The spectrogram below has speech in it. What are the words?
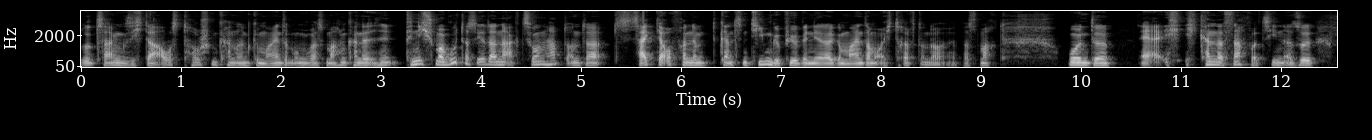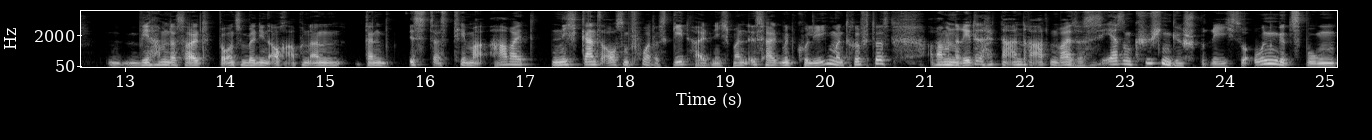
sozusagen sich da austauschen kann und gemeinsam irgendwas machen kann. Finde ich schon mal gut, dass ihr da eine Aktion habt und äh, das zeigt ja auch von dem ganzen Teamgefühl, wenn ihr da gemeinsam euch trefft und etwas macht. Und äh, ja, ich, ich kann das nachvollziehen. Also wir haben das halt bei uns in Berlin auch ab und an, dann ist das Thema Arbeit nicht ganz außen vor. Das geht halt nicht. Man ist halt mit Kollegen, man trifft es, aber man redet halt eine andere Art und Weise. Das ist eher so ein Küchengespräch, so ungezwungen.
